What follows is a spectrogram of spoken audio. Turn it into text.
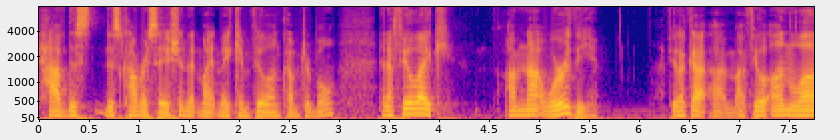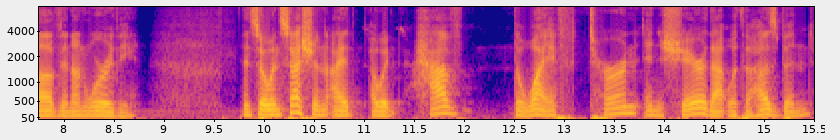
have this this conversation that might make him feel uncomfortable. And I feel like I'm not worthy. I feel like I, I feel unloved and unworthy. And so in session, I, I would have the wife turn and share that with the husband,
